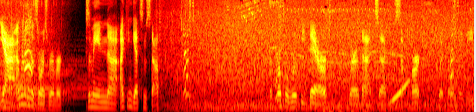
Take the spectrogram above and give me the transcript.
Yeah, I'm gonna go to Zora's River. Because, I mean, uh, I can get some stuff. The purple rupee there, where that uh, piece of heart would normally be.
